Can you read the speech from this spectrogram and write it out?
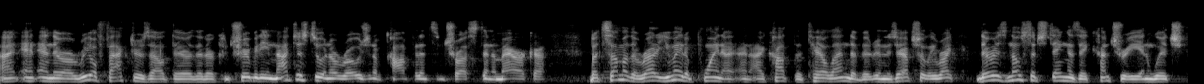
And, and, and, there are real factors out there that are contributing not just to an erosion of confidence and trust in America, but some of the rhetoric. You made a point, and I caught the tail end of it, and it's absolutely right. There is no such thing as a country in which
